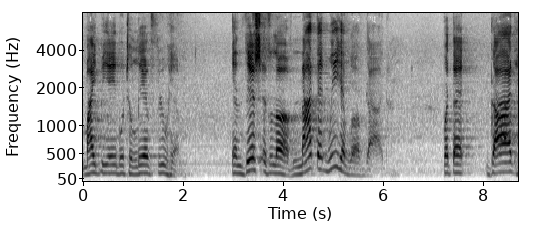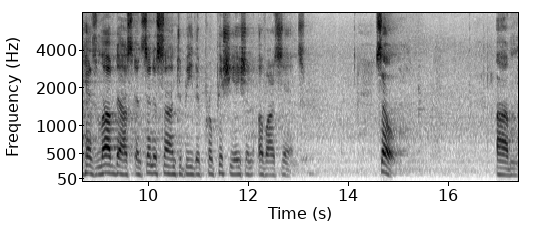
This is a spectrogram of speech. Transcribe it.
might be able to live through him. And this is love, not that we have loved God, but that God has loved us and sent his Son to be the propitiation of our sins. So, um,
